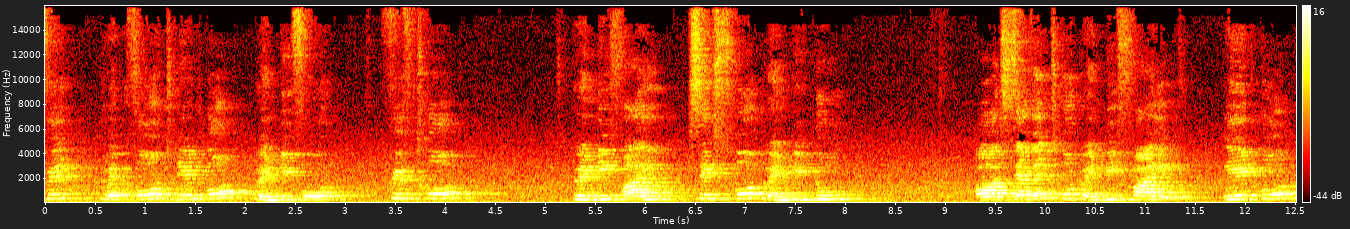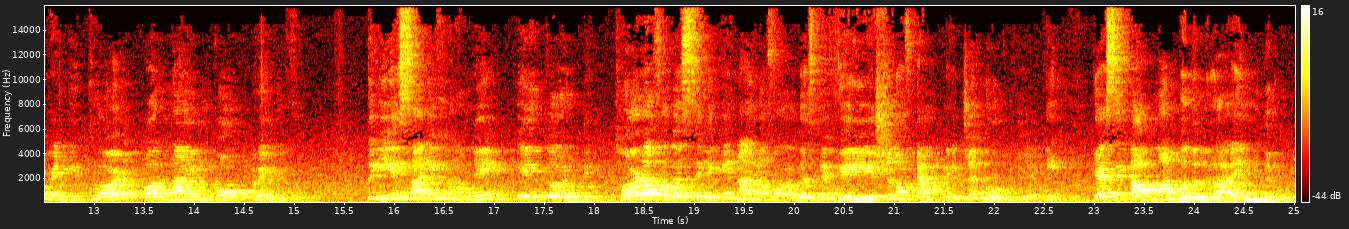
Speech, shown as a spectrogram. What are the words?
फिर फोर्थ डेट को 24 फिफ्थ को 25 सिक्स को 22 और सेवेंथ को 25 एट को 23 और नाइन को 24 तो ये सारी हमने एक थर्ड ऑफ़ अगस्त से लेके नाइन ऑफ़ अगस्त में वेरिएशन ऑफ़ टेम्परेचर नोट किया कि कैसे तापमान बदल रहा है इन दिनों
